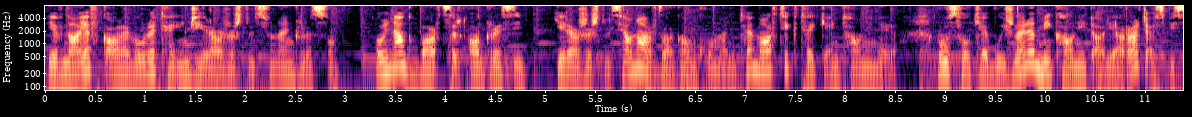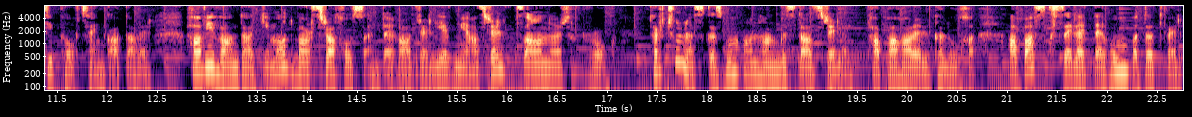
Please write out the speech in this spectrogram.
եւ նաեւ կարեւոր է թե ինչ երաժշտություն ենք լսում։ Օրինակ բարձր ագրեսիվ երաժշտության արձագանքում են թե մարդիկ, թե կենթանիները։ Ռուս հոգեբույժները մի քանի տարի առաջ այսպիսի փորձ են կատարել։ Հավի վանդակի մոտ բարձրախոս են տեղադրել եւ միացրել ծանր ռոք Թրջունը սկզբում անհանգստացրել է, թափահարել գլուխը, ապա սկսել է տեղում պտտվել։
